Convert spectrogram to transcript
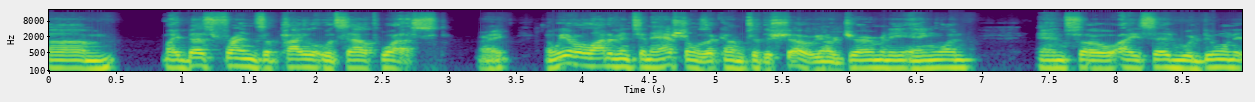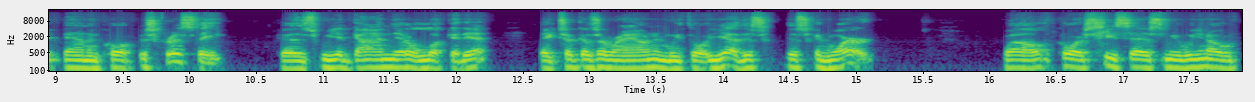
Um, my best friend's a pilot with Southwest, right? And we have a lot of internationals that come to the show, you know, Germany, England. And so I said, we're doing it down in Corpus Christi because we had gone there to look at it. They took us around and we thought, yeah, this this can work. Well, of course, he says to me, well, you know,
